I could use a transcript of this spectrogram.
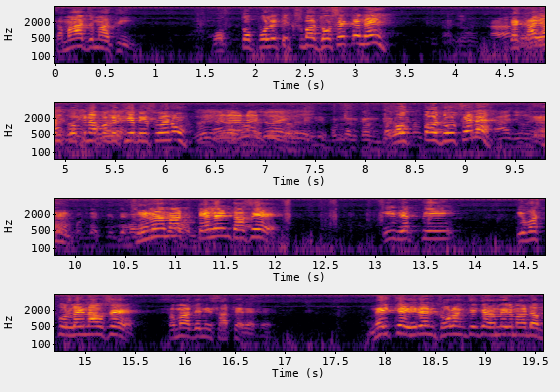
સમાજમાંથી કોક તો પોલિટિક્સમાં જોશે કે નહીં? કે કાયમ કોકના પગથિયે બેસવાનું? કોક તો જોશે ને? જેનામાં ટેલેન્ટ હશે એ વ્યક્તિ એ વસ્તુ લઈને આવશે સમાજ એની સાથે રહેશે. નહીં કે હિરેન સોલંકી કે અમીર માડમ.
